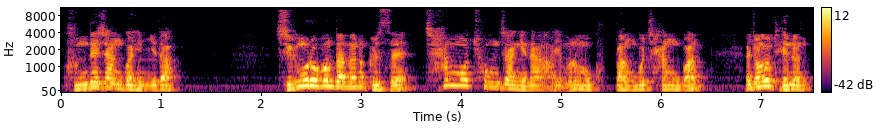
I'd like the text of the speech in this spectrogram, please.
군대 장관입니다. 지금으로 본다면 글쎄 참모 총장이나 아니면 뭐 국방부 장관 정도 되는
